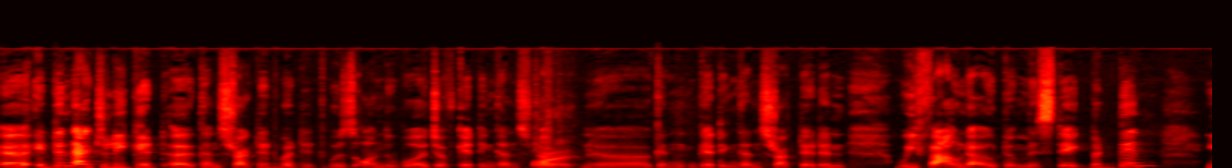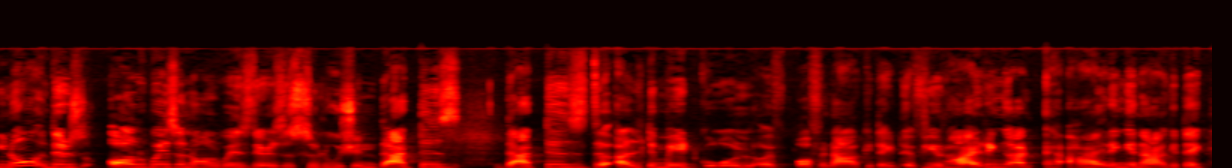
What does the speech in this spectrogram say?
uh, it didn't actually get uh, constructed, but it was on the verge of getting construct, uh, con- getting constructed, and we found out a mistake. But then you know, there's always and always there's a solution. That is that is the ultimate goal of, of an architect. If you're hiring a, hiring an architect,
